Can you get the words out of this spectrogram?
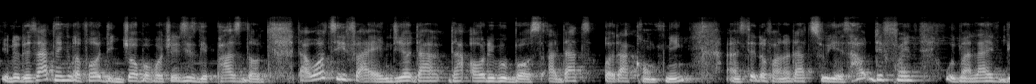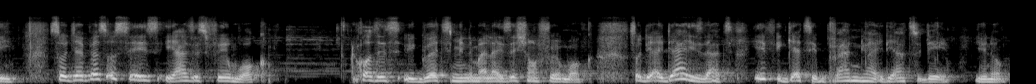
You know, they start thinking of all the job opportunities they passed on. That what if I endure that that horrible boss at that other company instead of another two years? How different would my life be? So Jeff Bezos says he has this framework because it's regret minimalization framework. So the idea is that if he gets a brand new idea today, you know,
